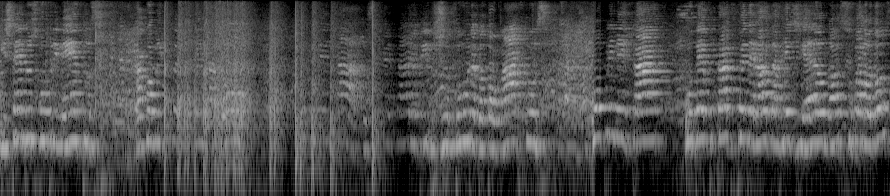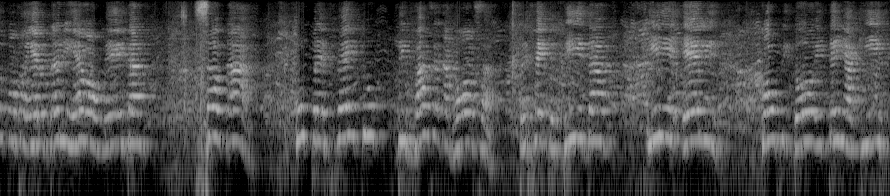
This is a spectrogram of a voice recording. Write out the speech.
Estendo os cumprimentos à comitiva do governador, o secretário de Infraestrutura, doutor Marcos, cumprimentar deputado federal da região, nosso valoroso companheiro Daniel Almeida, saudar o prefeito de Várzea da Roça, prefeito Dida, e ele convidou e tem aqui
